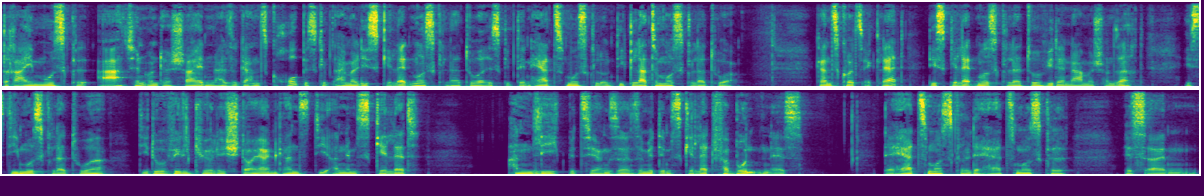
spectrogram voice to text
drei Muskelarten unterscheiden, also ganz grob. Es gibt einmal die Skelettmuskulatur, es gibt den Herzmuskel und die glatte Muskulatur. Ganz kurz erklärt, die Skelettmuskulatur, wie der Name schon sagt, ist die Muskulatur, die du willkürlich steuern kannst, die an dem Skelett anliegt bzw. mit dem Skelett verbunden ist. Der Herzmuskel, der Herzmuskel ist ein,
